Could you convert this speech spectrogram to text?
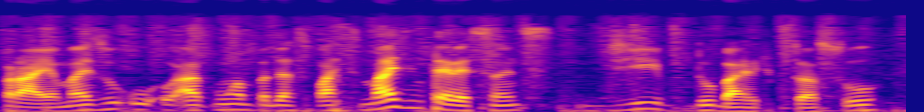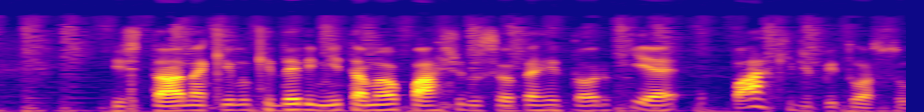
praia. Mas o- o- uma das partes mais interessantes de, do bairro de Pituaçu está naquilo que delimita a maior parte do seu território, que é o Parque de Pituaçu.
